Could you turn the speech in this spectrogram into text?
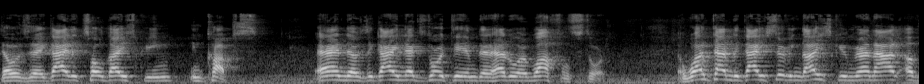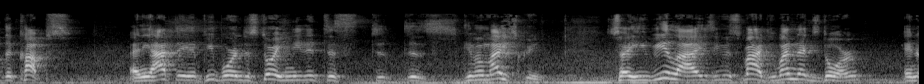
There was a guy that sold ice cream in cups. And there was a guy next door to him that had a waffle store. One time the guy serving the ice cream ran out of the cups. And he had to, people were in the store, he needed to, to, to give him ice cream. So he realized he was smart. He went next door and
